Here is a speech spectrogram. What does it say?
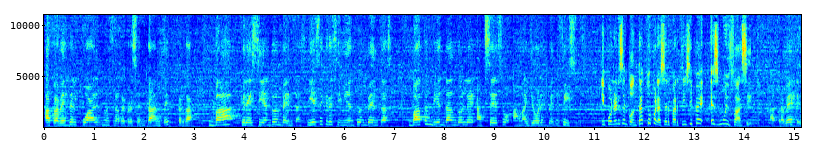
a través del cual nuestra representante, ¿verdad?, va creciendo en ventas y ese crecimiento en ventas va también dándole acceso a mayores beneficios. Y ponerse en contacto para ser partícipe es muy fácil. A través del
